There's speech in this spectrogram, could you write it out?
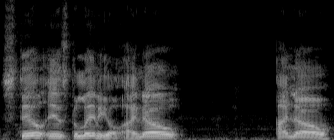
still is the lineal. I know, I know,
